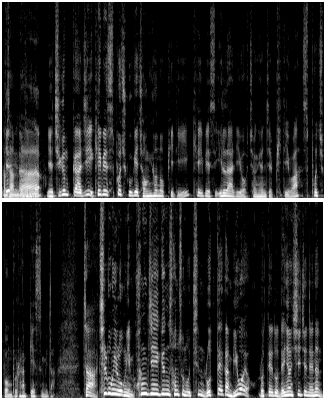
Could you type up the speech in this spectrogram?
감사합니다. 예, 감사합니다. 예, 지금까지 KBS 스포츠국의 정현호 PD, KBS 일라디오 정현재 PD와 스포츠 본부를 함께 했습니다. 자, 7010님, 황재균 선수 놓친 롯데가 미워요. 롯데도 내년 시즌에는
